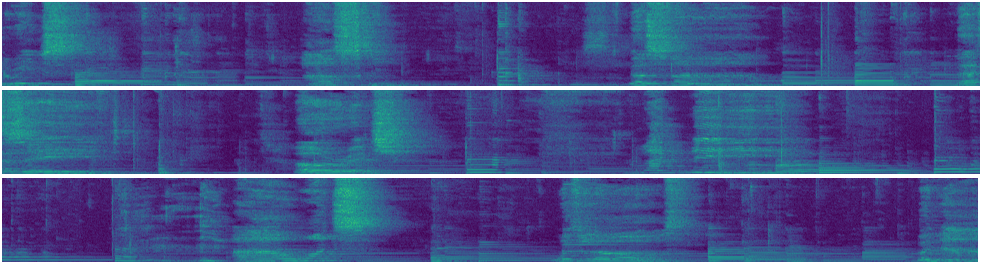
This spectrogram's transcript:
grace, how sweet the sound that saved a wretch like me. I once was lost, but now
